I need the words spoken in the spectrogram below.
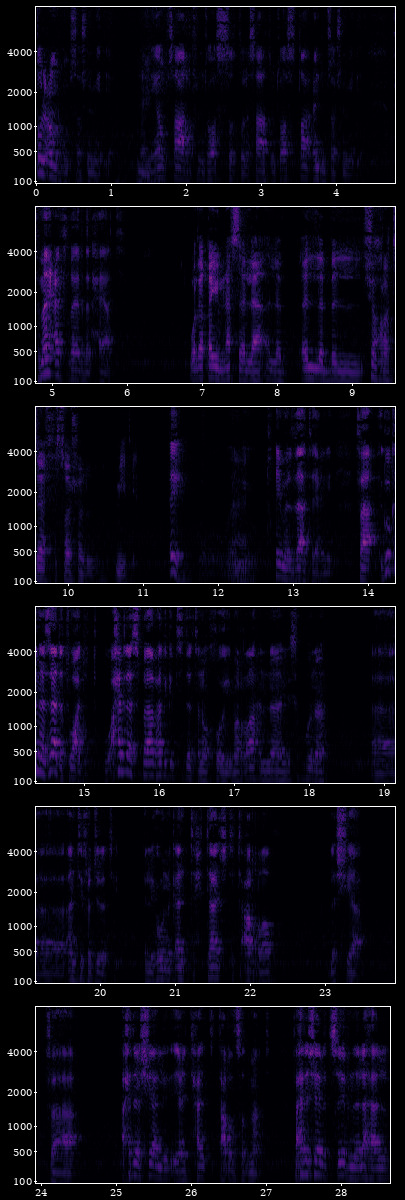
طول عمرهم social media يعني يوم صار في المتوسط ولا صارت متوسطة عندهم social media فما يعرف غير ذا الحياة. ولا يقيم نفسه الا إلا إلا بالشهرته في ال social ميديا إيه يعني تقييم لذاته يعني. فيقول انها زادت واجد. وأحد الأسباب هذه قد سجلت أنا واخوي مرة أن اللي يسمونه انتي فراجيلتي اللي هو إنك أنت تحتاج تتعرض لأشياء. فأحد الأشياء اللي يعني تتعرض لصدمات. فأحد الأشياء اللي تصير إن الأهل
